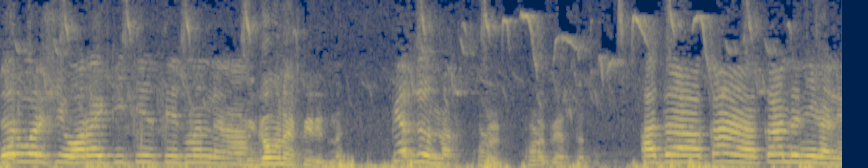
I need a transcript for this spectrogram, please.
दरवर्षी व्हरायटी तेच तेच म्हणलं ना. तुम्ही गहू नाही फिरीत ना? पेरतो ना. कुठं कुठं पेरतात. आता का कांदा निघाले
